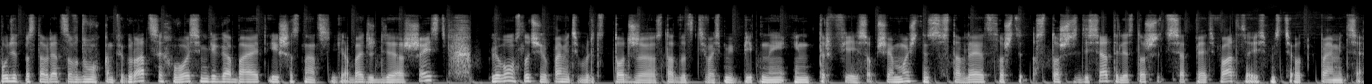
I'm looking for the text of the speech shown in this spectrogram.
Будет поставляться в двух конфигурациях 8 гигабайт и 16 гигабайт GDDR6. В любом случае у памяти будет тот же 128-битный интерфейс. Общая мощность составляет 160 или 165 ватт в зависимости от памяти.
